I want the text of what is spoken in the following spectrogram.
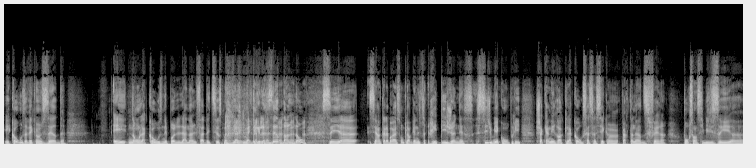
et cause avec un Z. Et non, la cause n'est pas l'analphabétisme, malgré, malgré le Z dans le nom. C'est euh, c'est en collaboration avec l'organisme Répit Jeunesse. Si j'ai bien compris, chaque année, Rock la cause s'associe avec un partenaire différent pour sensibiliser. Euh,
